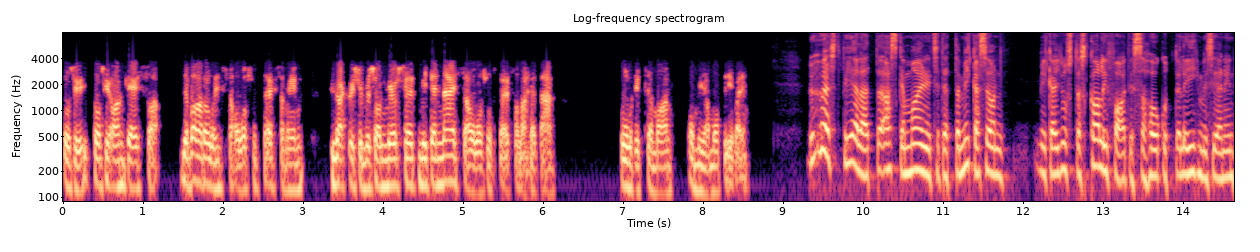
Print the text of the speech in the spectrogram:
tosi, tosi ankeissa ja vaarallisissa olosuhteissa, niin hyvä kysymys on myös se, että miten näissä olosuhteissa lähdetään tulkitsemaan omia motiiveja. Lyhyesti vielä, että äsken mainitsit, että mikä se on, mikä just tässä kalifaatissa houkutteli ihmisiä, niin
